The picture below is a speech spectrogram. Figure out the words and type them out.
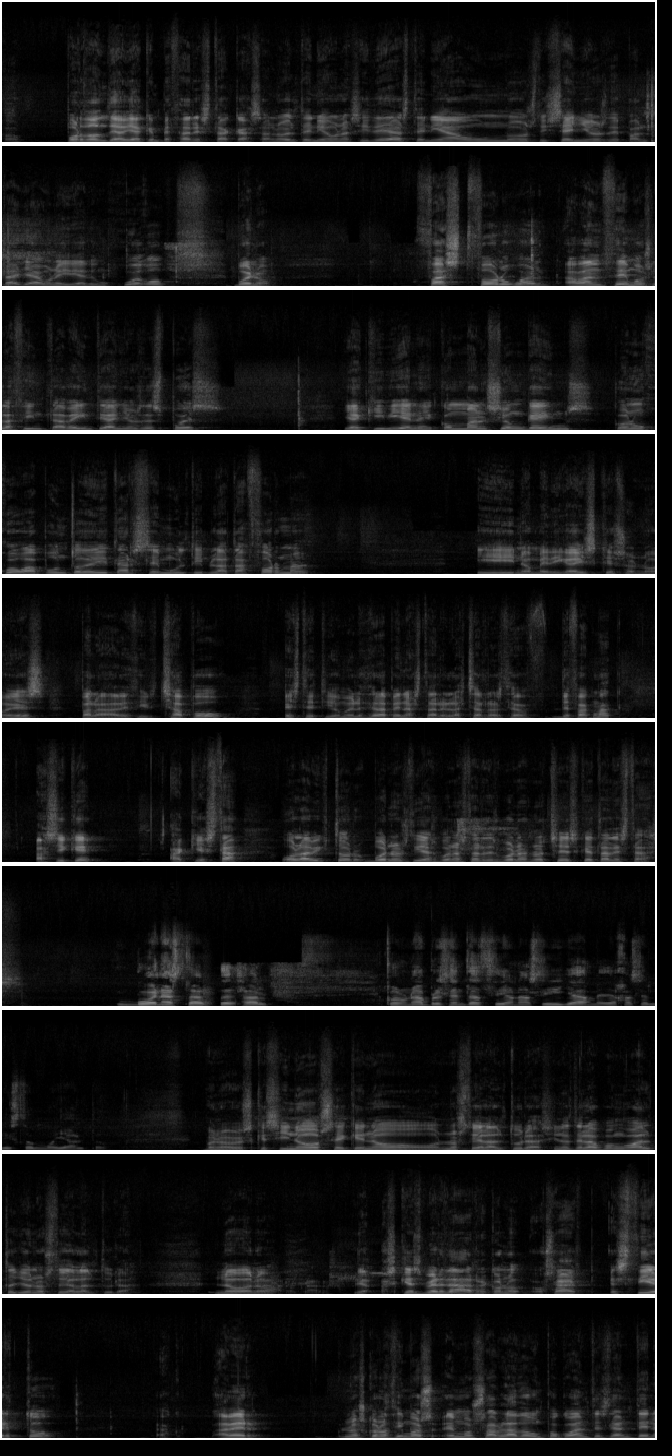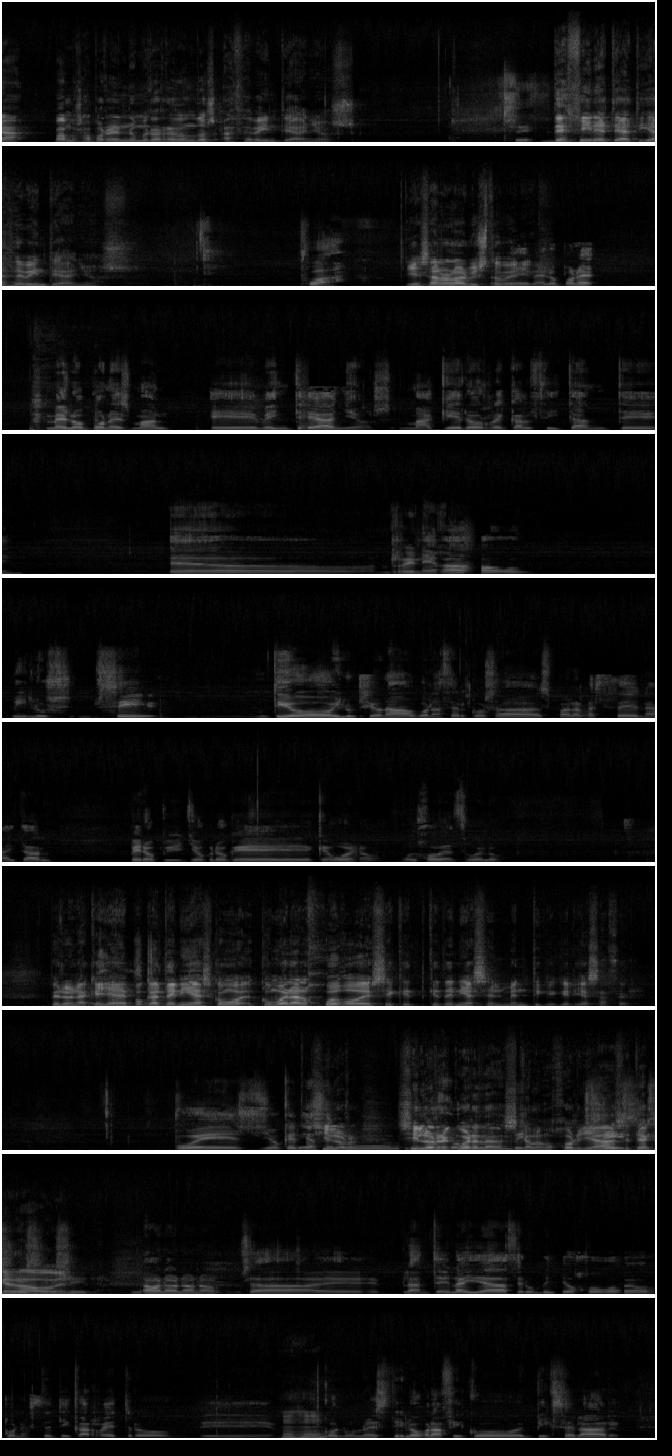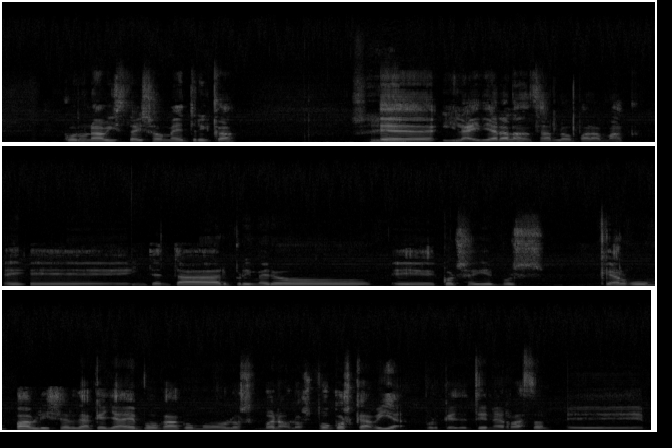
por dónde había que empezar esta casa, ¿no? Él tenía unas ideas, tenía unos diseños de pantalla, una idea de un juego. Bueno, Fast forward, avancemos la cinta 20 años después. Y aquí viene con Mansion Games, con un juego a punto de editarse multiplataforma. Y no me digáis que eso no es para decir chapó, este tío merece la pena estar en las charlas de, de FacMac. Así que aquí está. Hola Víctor, buenos días, buenas tardes, buenas noches, ¿qué tal estás? Buenas tardes, Alf. Con una presentación así ya me dejas el listón muy alto. Bueno, es que si no, sé que no, no estoy a la altura. Si no te la pongo alto, yo no estoy a la altura. No, no. Es que es verdad, o sea, es cierto. A ver, nos conocimos, hemos hablado un poco antes de antena, vamos a poner números redondos hace 20 años. Sí. Defínete a ti hace 20 años. Y esa no la has visto venir. Me lo, pone, me lo pones mal. 20 eh, años, maquero recalcitante, eh, renegado, sí, un tío ilusionado con hacer cosas para la escena y tal, pero yo creo que, bueno, muy jovenzuelo. Pero en aquella época tenías, ¿cómo, ¿cómo, era el juego ese que, tenías en mente y que querías hacer? Pues yo quería si lo, Si lo recuerdas, que a lo mejor ya se te ha quedado en... No, no, no, no. O sea, eh, planteé la idea de hacer un videojuego con estética retro, eh, con un estilo gráfico en pixel art, con una vista isométrica. Eh, y la idea era lanzarlo para Mac. intentar primero conseguir pues que algún publisher de aquella época, como los, bueno, los pocos que había, porque tienes razón,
